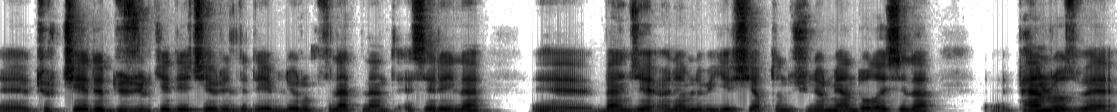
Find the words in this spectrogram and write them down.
e, Türkçe'ye de düz ülke diye çevrildi diyebiliyorum. Flatland eseriyle e, bence önemli bir giriş yaptığını düşünüyorum. Yani dolayısıyla e, Penrose ve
